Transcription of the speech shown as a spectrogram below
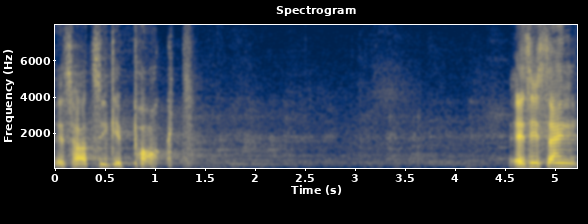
es hat sie gepackt. Es ist ein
